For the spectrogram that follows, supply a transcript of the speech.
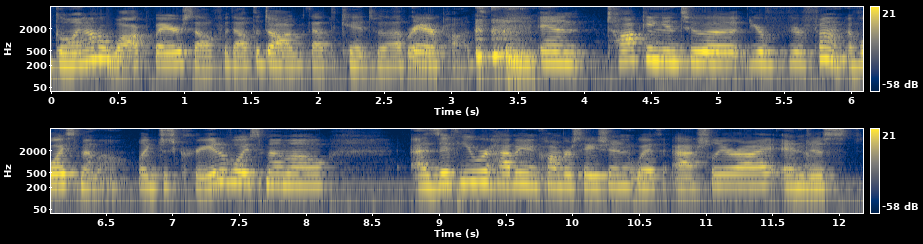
going on a walk by yourself without the dog, without the kids, without Right. the AirPods, and talking into a your your phone, a voice memo. Like just create a voice memo as if you were having a conversation with Ashley or I, and just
